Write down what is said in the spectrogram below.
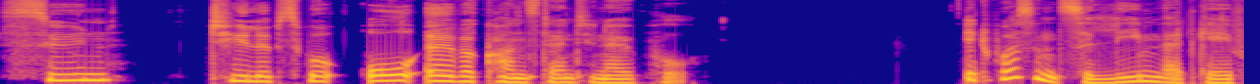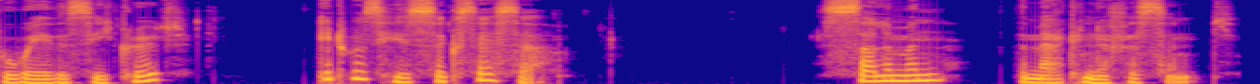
Soon, tulips were all over Constantinople. It wasn't Selim that gave away the secret, it was his successor, Suleiman the Magnificent.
